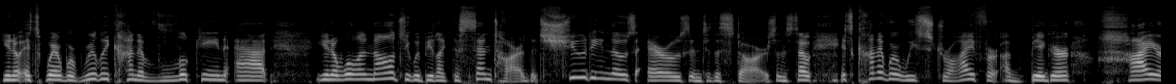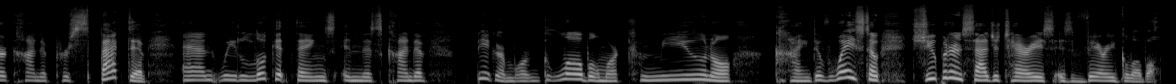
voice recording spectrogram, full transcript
You know, it's where we're really kind of looking at you know, well, analogy would be like the centaur that's shooting those arrows into the stars. And so it's kind of where we strive for a bigger, higher kind of perspective. And we look at things in this kind of bigger, more global, more communal kind of way. So Jupiter in Sagittarius is very global,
